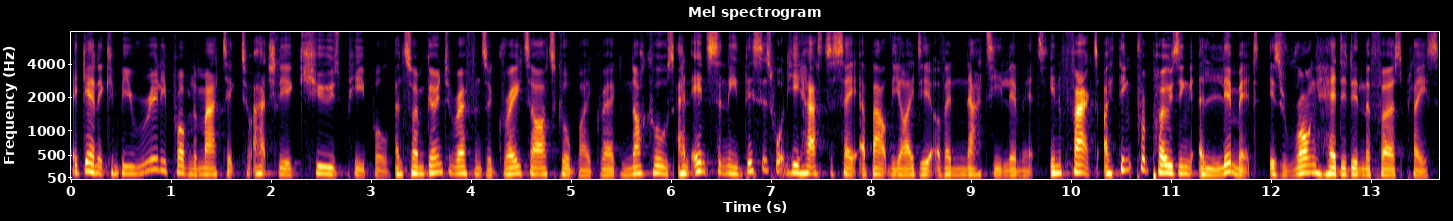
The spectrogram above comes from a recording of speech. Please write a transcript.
again, it can be really problematic to actually accuse people. And so I'm going to reference a great article by Greg Nuckols, and instantly, this is what he has to say about the idea of a natty limit. In fact, I think proposing a limit is wrong headed in the first place,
